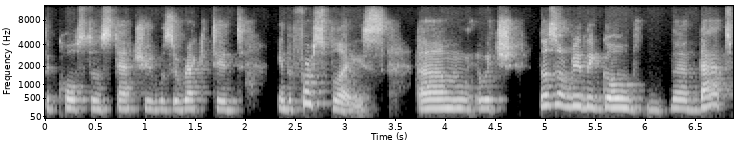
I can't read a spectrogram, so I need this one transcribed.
the Colston statue was erected in the first place, um, which doesn't really go that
